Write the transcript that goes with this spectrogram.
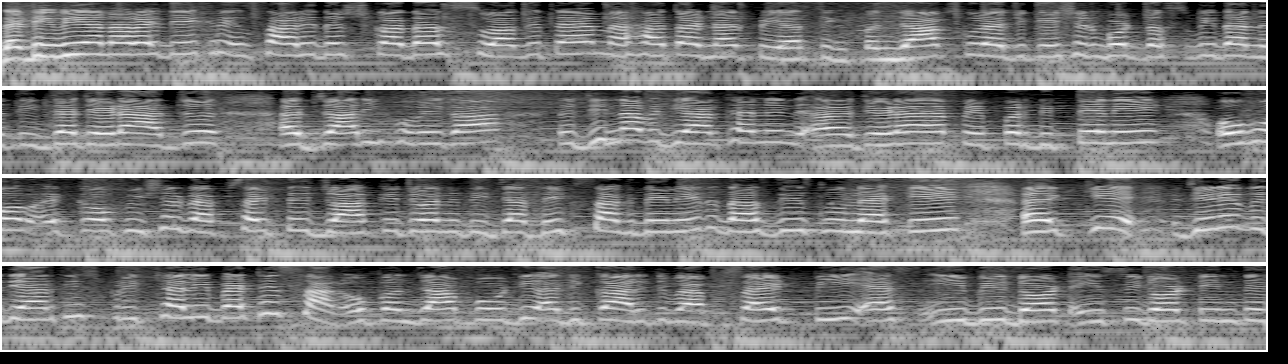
ਦਾ ਟੀਵੀ ਐਨਆਰਆਈ ਦੇਖ ਰਹੇ ਸਾਰੇ ਦਰਸ਼ਕਾਂ ਦਾ ਸਵਾਗਤ ਹੈ। ਮੈਂ ਹਾਂ ਤੁਹਾਡੇ ਨਾਲ Priya Singh. Punjab school education board 10ਵੀਂ ਦਾ ਨਤੀਜਾ ਜਿਹੜਾ ਅੱਜ ਜਾਰੀ ਹੋਵੇਗਾ। ਤੇ ਜਿਨ੍ਹਾਂ ਵਿਦਿਆਰਥੀਆਂ ਨੇ ਜਿਹੜਾ ਹੈ, ਪੇਪਰ ਦਿੱਤੇ ਨੇ, ਉਹ ਇੱਕ ਅਫੀਸ਼ੀਅਲ ਵੈਬਸਾਈਟ ਤੇ ਜਾ ਕੇ ਜੋ ਹੈ ਨਤੀਜਾ ਦੇਖ ਸਕਦੇ ਨੇ। ਤੇ ਦੱਸਦੀ ਇਸ ਨੂੰ ਲੈ ਕੇ ਕਿ ਜਿਹੜੇ ਵਿਦਿਆਰਥੀ ਇਸ ਪ੍ਰੀਖਿਆ ਲਈ ਬੈਠੇ ਸਨ, ਉਹ ਪੰਜਾਬ ਬੋਰਡ ਦੀ ਅਧਿਕਾਰਿਤ ਵੈਬਸਾਈਟ pseb.ac.in ਤੇ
